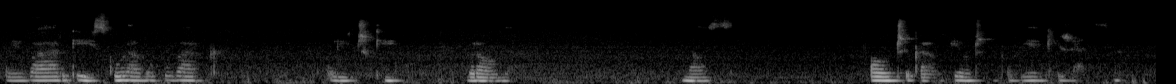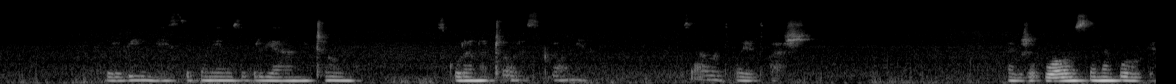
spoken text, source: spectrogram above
Twoje wargi i skóra wokół warg. Policzki. Broda. Nos oczy, gałki, oczne powieki, rzęsy, brwi, miejsce pomiędzy brwiami, czoło, skóra na czole, skronie, cała Twoja twarz. Także włosy na głowie,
